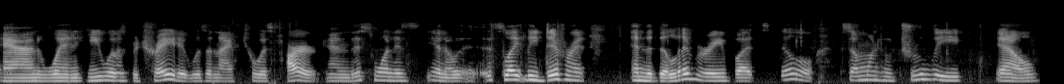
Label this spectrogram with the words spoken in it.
and when he was betrayed it was a knife to his heart and this one is you know it's slightly different in the delivery but still someone who truly you know,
